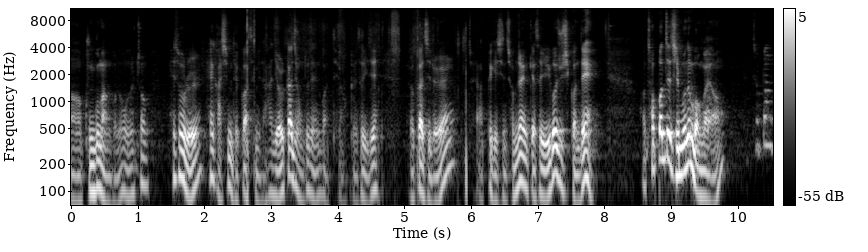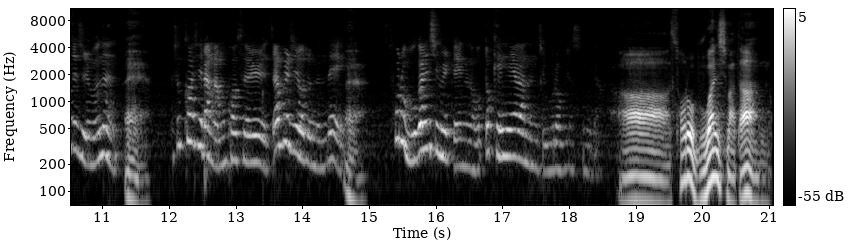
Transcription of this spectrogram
어, 궁금한 거는 오늘 좀 해소를 해 가시면 될 것 같습니다. 한 10가지 정도 되는 것 같아요. 그래서 이제 10가지를 저희 앞에 계신 점장님께서 읽어 주실 건데 어, 첫 번째 질문은 뭔가요? 첫 번째 질문은 네. 수컷이랑 암컷을 짝을 지어줬는데 네. 서로 무관심일 때는 어떻게 해야 하는지 물어보셨습니다. 아, 서로 무관심하다.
